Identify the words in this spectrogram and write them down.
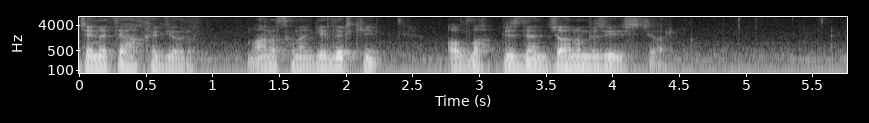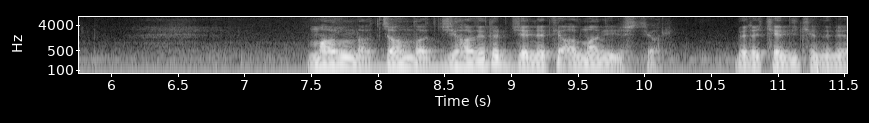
cenneti hak ediyorum. Manasına gelir ki Allah bizden canımızı istiyor. Malınla, canla cihad edip cenneti almanı istiyor. Böyle kendi kendini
